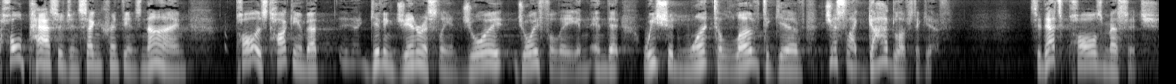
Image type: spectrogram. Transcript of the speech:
whole passage in 2 Corinthians 9, Paul is talking about giving generously and joy, joyfully, and, and that we should want to love to give just like God loves to give. See, that's Paul's message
